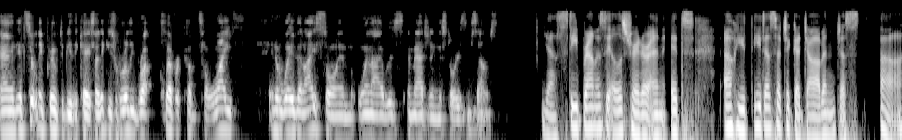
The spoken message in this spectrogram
And it certainly proved to be the case. I think he's really brought Clever Cub to life in a way that I saw him when I was imagining the stories themselves. Yes, Steve Brown is the illustrator, and it's oh he he does such a good job, and just uh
